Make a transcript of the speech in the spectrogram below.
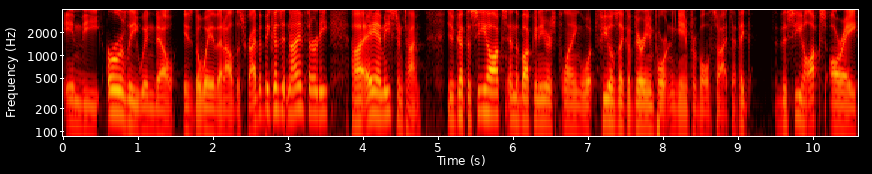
in the early window is the way that I'll describe it because at 9:30 uh, a.m. Eastern Time, you've got the Seahawks and the Buccaneers playing what feels like a very important game for both sides. I think the Seahawks are a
